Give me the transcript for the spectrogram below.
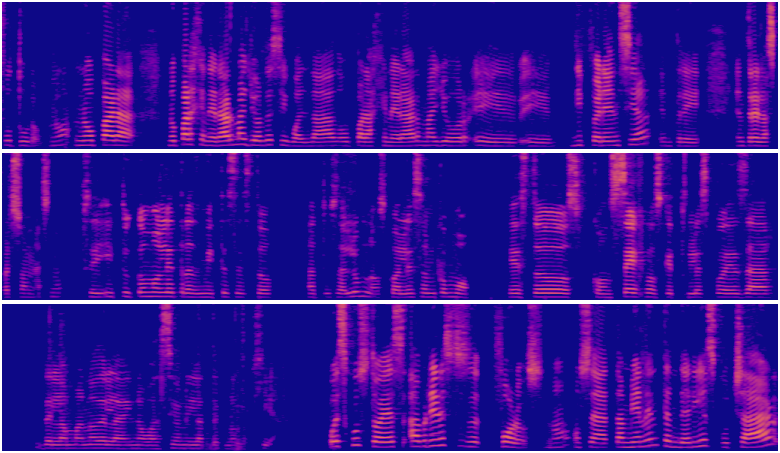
futuro? No, no, para, no para generar mayor desigualdad o para generar mayor eh, eh, diferencia entre, entre las personas, ¿no? Sí, ¿y tú cómo le transmites esto a tus alumnos? ¿Cuáles son como estos consejos que tú les puedes dar de la mano de la innovación y la tecnología? Pues justo es abrir estos eh, foros, ¿no? O sea, también entender y escuchar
